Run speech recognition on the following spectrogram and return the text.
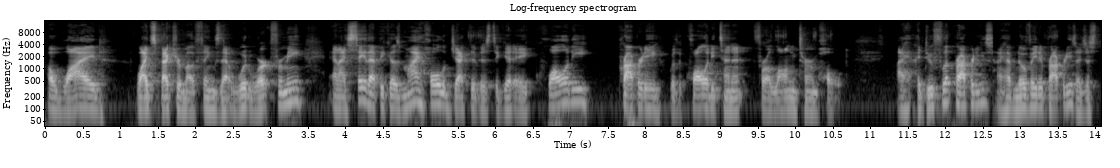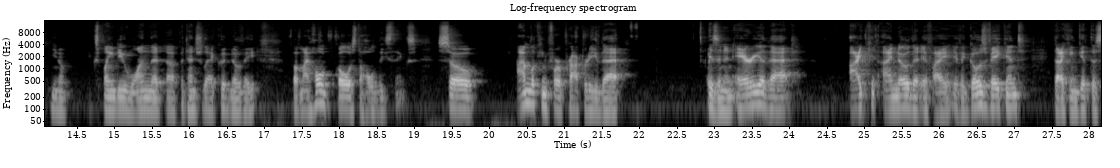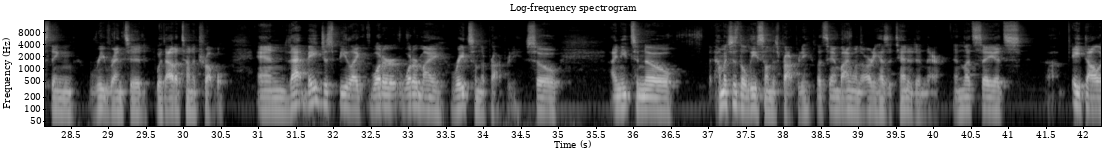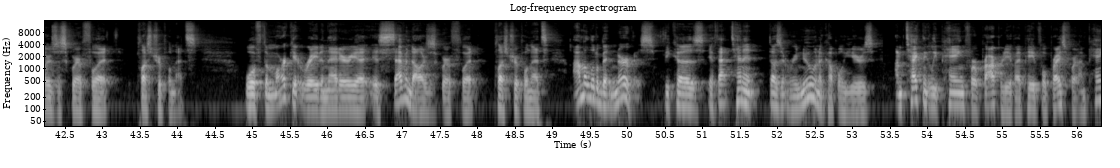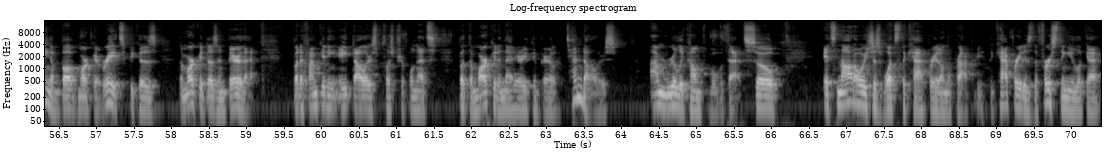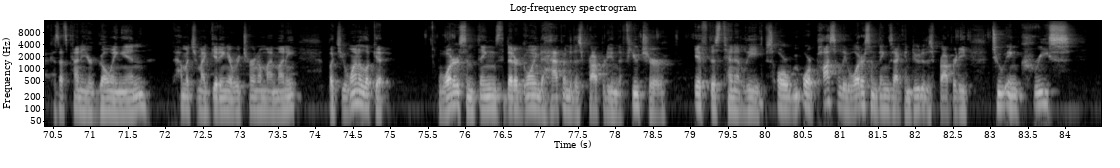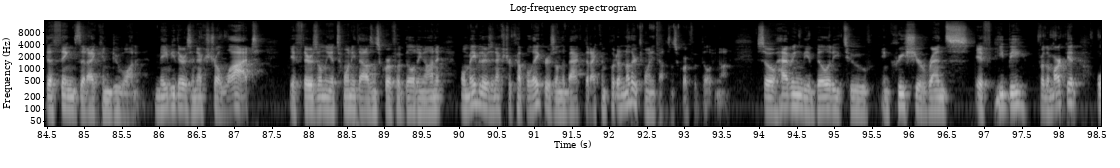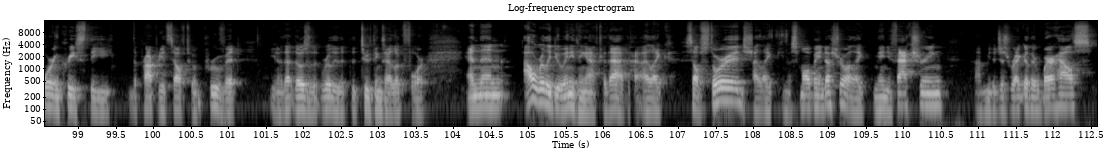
a wide wide spectrum of things that would work for me. And I say that because my whole objective is to get a quality property with a quality tenant for a long term hold. I, I, do flip properties. I have novated properties. I just you know explained to you one that uh, potentially I could novate, but my whole goal is to hold these things. So I'm looking for a property that is in an area that I can, I know that if I if it goes vacant, that I can get this thing re-rented without a ton of trouble. And that may just be like what are what are my rates on the property? So I need to know how much is the lease on this property. Let's say I'm buying one that already has a tenant in there, and let's say it's uh, eight dollars a square foot plus triple nets. Well, if the market rate in that area is seven dollars a square foot plus triple nets, I'm a little bit nervous because if that tenant doesn't renew in a couple years, I'm technically paying for a property if I paid full price for it. I'm paying above market rates because the market doesn't bear that. But if I'm getting $8 plus triple nets, but the market in that area could bear like $10, I'm really comfortable with that. So it's not always just what's the cap rate on the property. The cap rate is the first thing you look at because that's kind of your going in. How much am I getting a return on my money? But you want to look at what are some things that are going to happen to this property in the future if this tenant leaves or or possibly what are some things i can do to this property to increase the things that i can do on it? Maybe there's an extra lot if there's only a 20,000 square foot building on it. Well maybe there's an extra couple acres on the back that i can put another 20,000 square foot building on. So having the ability to increase your rents if need be for the market or increase the the property itself to improve it you know that those are really the, the two things i look for and then I'll really do anything after that. I, I like self storage. I like you know small bay industrial. I like manufacturing. Um, you know just regular warehouse.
